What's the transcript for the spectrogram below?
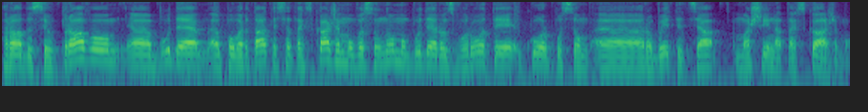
градуси вправо. е, Буде повертатися, так скажемо, в основному буде розвороти корпусом е, робити ця машина, так скажемо.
